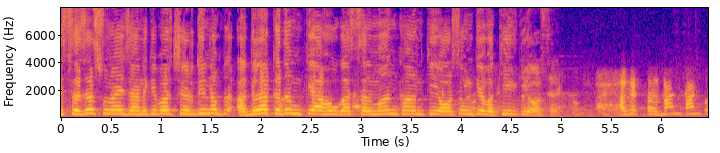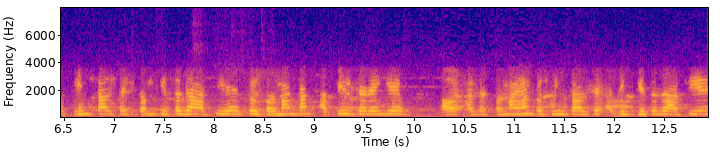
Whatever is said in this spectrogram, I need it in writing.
इस सजा सुनाए जाने के बाद शेरदुन अब अगला कदम क्या होगा सलमान खान की ओर से उनके वकील की ओर से? अगर सलमान खान को तीन साल से कम की सजा आती है तो सलमान खान अपील करेंगे और अगर सलमान खान को तीन साल से अधिक की सजा आती है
